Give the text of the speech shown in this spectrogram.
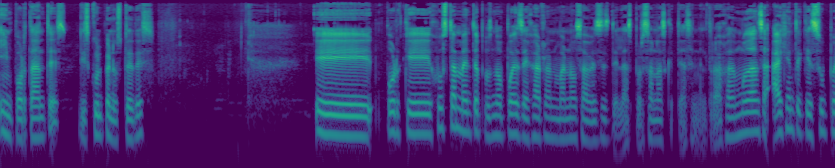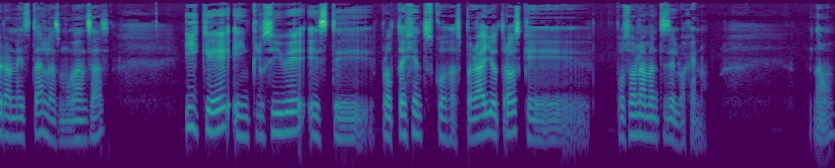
importantes, disculpen ustedes, eh, porque justamente pues no puedes dejarlo en manos a veces de las personas que te hacen el trabajo de mudanza. Hay gente que es súper honesta en las mudanzas y que inclusive este, protegen tus cosas, pero hay otros que pues son amantes de lo ajeno, ¿no?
